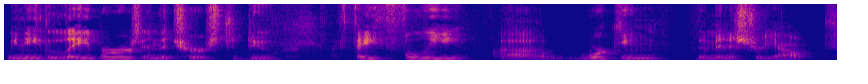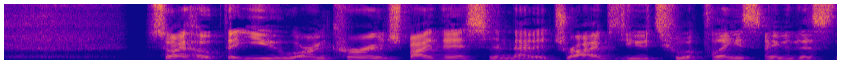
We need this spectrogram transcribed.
We need laborers in the church to do faithfully uh, working the ministry out. So I hope that you are encouraged by this and that it drives you to a place. Maybe this,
